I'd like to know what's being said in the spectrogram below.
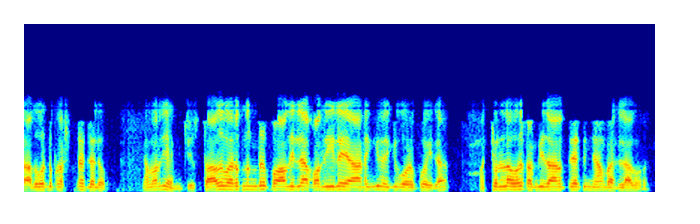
അതുകൊണ്ട് പ്രശ്നമില്ലല്ലോ. ഞാൻ പറഞ്ഞു എം ജി ഉസ്താദ് വരുന്നുണ്ട്. ഫാദില ഫലീലയാണെങ്കിൽ എനിക്ക് കുഴപ്പമില്ല. മറ്റുള്ള ഒരു സംവിധാനത്തിലേക്കും ഞാൻ വരില്ല എന്ന് പറഞ്ഞു.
